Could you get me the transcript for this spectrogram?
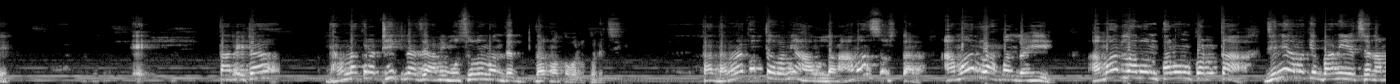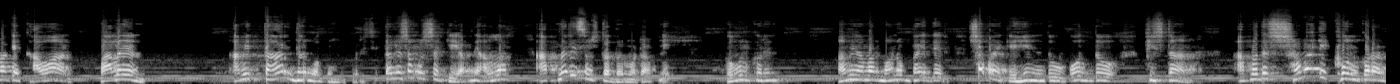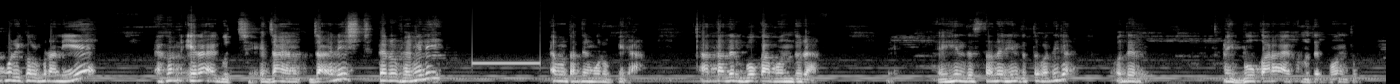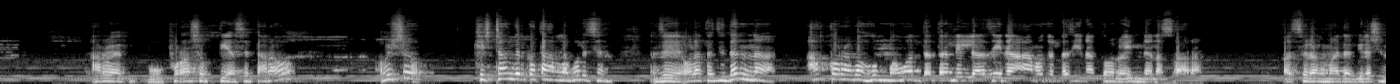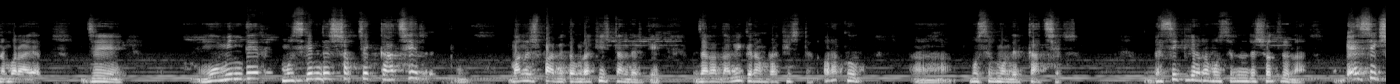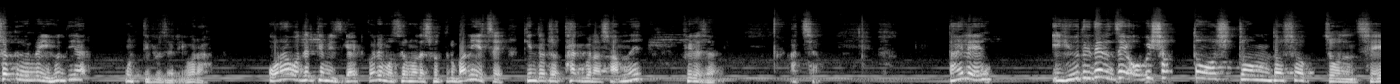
তার এটা ধারণা করা ঠিক না যে আমি মুসলমানদের ধর্ম কবুল করেছি। তার ধারণা করতে হবে আমি আল্লাহ, আমার সস্তার আমার রহমান রহিম, আমার লালন পালন কর্তা, যিনি আমাকে বানিয়েছেন, আমাকে খাওয়ান, পালেন। আমি তার ধর্ম গ্রহণ করেছি। তাহলে সমস্যা কি? আপনি আল্লাহ, আপনারই সংস্থার ধর্মটা আপনি কবুল করেন। আমি আমার মানব ভাইদের সবাইকে হিন্দু, বৌদ্ধ, খ্রিস্টান, আপনাদের সবাইকে খুন করার পরিকল্পনা নিয়ে এখন এরা এগুচ্ছে। জায়নিস্ট তেরো ফ্যামিলি এবং তাদের মুরব্বীরা আর তাদের বোকা বন্ধুরা। এই হিন্দুস্তানের হিন্দুত্ববাদীরা ওদের এই বোকারা এখন ওদের বন্ধু। আরও এক পরাশক্তি আছে, তারাও অবশ্য খ্রিস্টানদের কথা আল্লাহ বলেছেন যে, ওলা তাজিদান্না আকরাবাহুম মাওয়াদ্দাতান লিল্লাযিনা আমানুল্লাযিনা ক্বালু ইন্না নাসারা। সূরা আল মাইদার 82 নম্বর আয়াত যে মুমিনদের, মুসলিমদের সবচেয়ে কাছের মানুষ পাবে তোমরা খ্রিস্টানদেরকে। যারা দাবি করে আমরা খ্রিস্টান, ওরা খুব মুসলমানদের কাছের। বেসিকলি ওরা মুসলিমদের শত্রু না। বেসিক শত্রু হলো ইহুদি আর মূর্তি পূজারী, ওরা। ওরা ওদেরকে মিসগাইড করে মুসলমানদের শত্রু বানিয়েছে, কিন্তু ওটা থাকবে না, সামনে ফিরে যাবে। আচ্ছা তাহলে ইহুদিদের যে অভিশপ্ত অষ্টম দশক চলছে,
